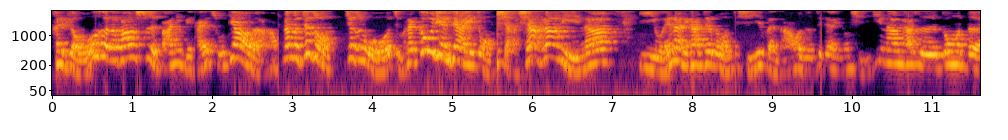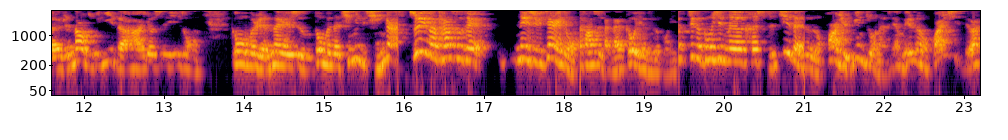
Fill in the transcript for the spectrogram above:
很柔和的方式把你给排除掉的啊。那么这种就是我怎么来构建这样一种想象，让你呢以为呢？你看这种洗衣粉啊，或者这样一种洗涤剂呢，它是多么的人道主义的啊，又是一种跟我们人类是多么的亲密的情。情感，所以呢，它是在类似于这样一种方式来来构建这个东西。这个东西呢，和实际的这种化学运作呢，实际上没有任何关系，对吧？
